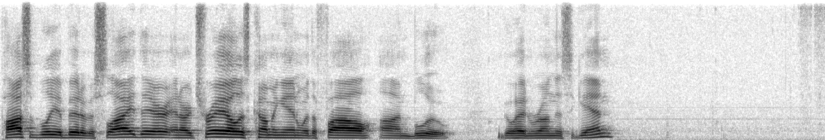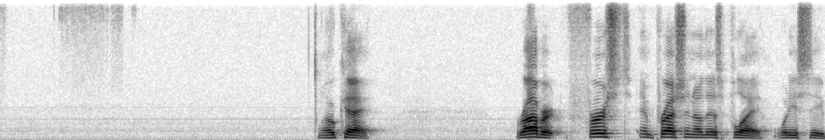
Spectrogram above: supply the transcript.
possibly a bit of a slide there. And our trail is coming in with a foul on blue. Go ahead and run this again. Okay. Robert, first impression of this play. What do you see?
